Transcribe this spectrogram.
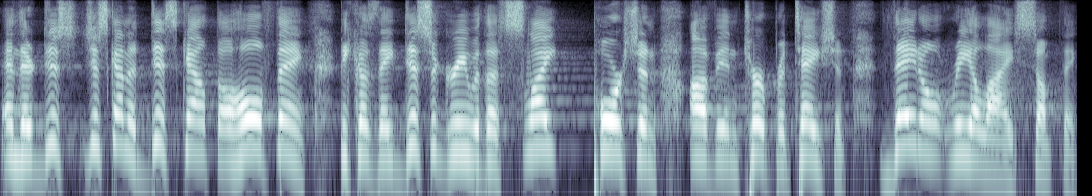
and they're just, just going to discount the whole thing because they disagree with a slight portion of interpretation. They don't realize something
